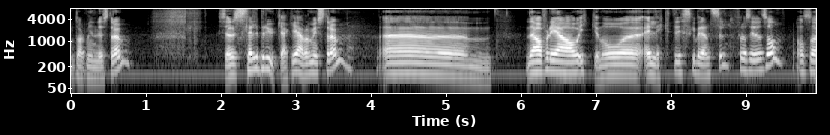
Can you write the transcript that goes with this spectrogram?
Betalt mindre strøm. Selv, selv, bruker jeg ikke jævla mye strøm. Uh, det er fordi jeg har jo ikke noe elektrisk brensel, for å si det sånn. Altså,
